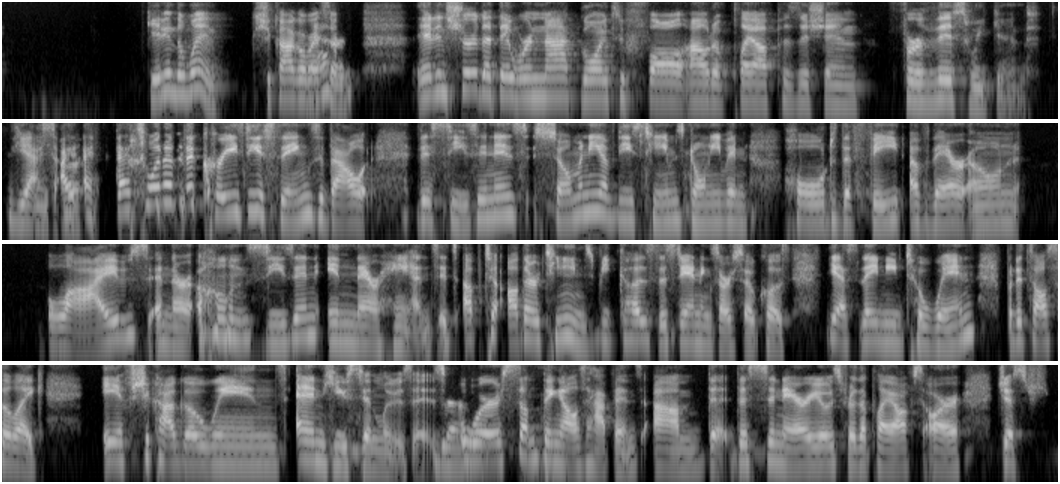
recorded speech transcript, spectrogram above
getting the win, Chicago yeah. Red Stars. It ensured that they were not going to fall out of playoff position for this weekend. Yes, I, I, that's one of the craziest things about this season is so many of these teams don't even hold the fate of their own lives and their own season in their hands. It's up to other teams because the standings are so close. Yes, they need to win, but it's also like if Chicago wins and Houston loses yeah. or something else happens. Um, the the scenarios for the playoffs are just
